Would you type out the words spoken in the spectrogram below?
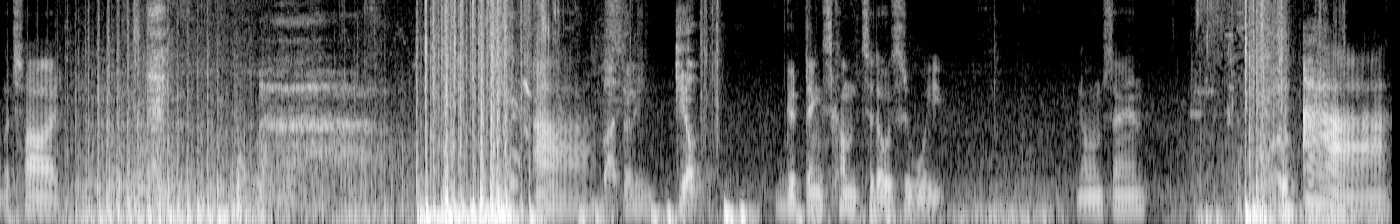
Let's hide. Kill. good things come to those who wait. You know what I'm saying? Ah.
